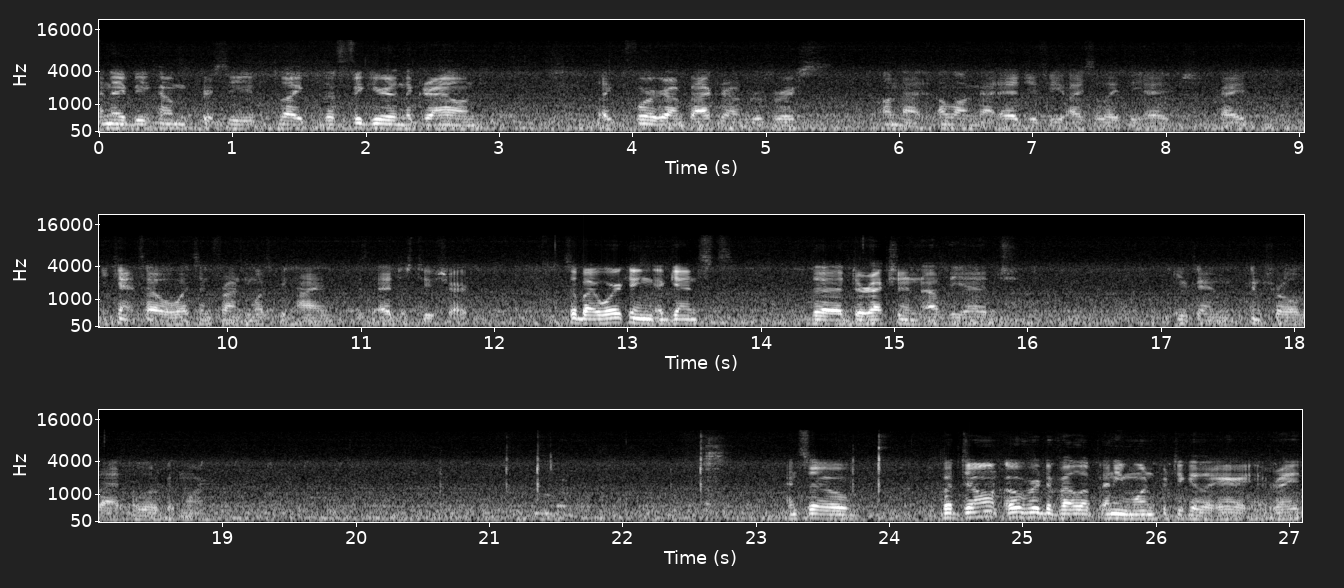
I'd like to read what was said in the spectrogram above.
and they become perceived like the figure in the ground, like foreground, background, reverse on that along that edge if you isolate the edge, right? You can't tell what's in front and what's behind because the edge is too sharp. So by working against the direction of the edge, you can control that a little bit more. And so, but don't overdevelop any one particular area, right?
